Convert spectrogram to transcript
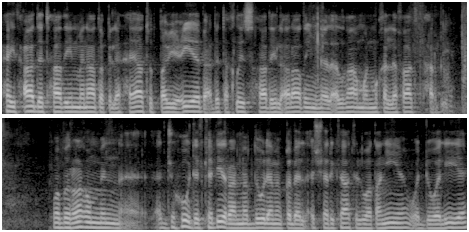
حيث عادت هذه المناطق إلى الحياة الطبيعية بعد تخليص هذه الأراضي من الألغام والمخلفات الحربية. وبالرغم من الجهود الكبيرة المبذولة من قبل الشركات الوطنية والدولية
